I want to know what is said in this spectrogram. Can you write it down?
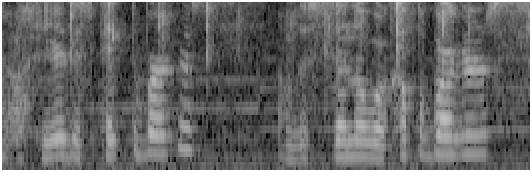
Uh, Here, just take the burgers. I'm just sending over a couple burgers.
